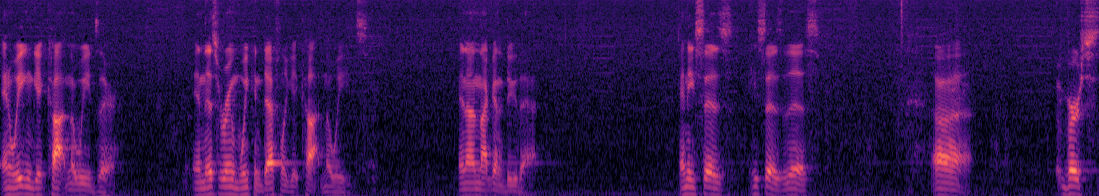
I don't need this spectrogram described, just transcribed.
And we can get caught in the weeds there. In this room, we can definitely get caught in the weeds. And I'm not going to do that. And he says, he says this, uh, verse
